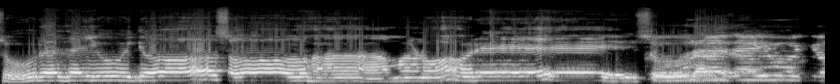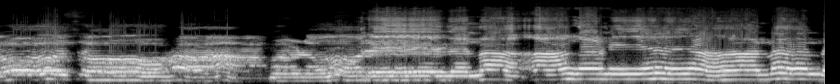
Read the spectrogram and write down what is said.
સૂરજ યુગ્યો સોહામણો રે. સૂરજ સૂરજ યુગ્યો સોહામણો રે જના આંગણીએ આનંદ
